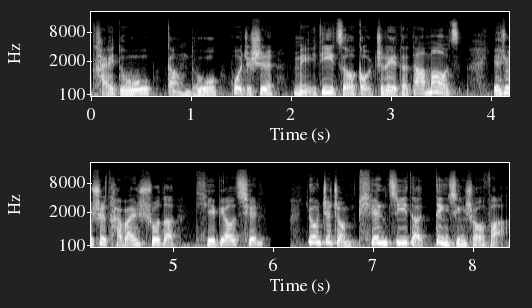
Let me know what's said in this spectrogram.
台独、港独，或者是美帝走狗之类的大帽子，也就是台湾说的贴标签。用这种偏激的定性手法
